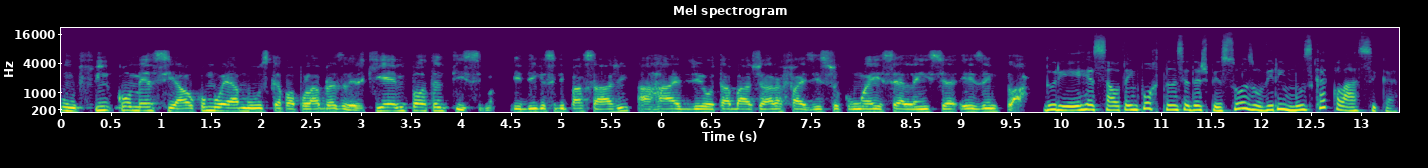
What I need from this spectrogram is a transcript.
um fim comercial, como é a música popular brasileira, que é importantíssima. E diga-se de passagem, a Rádio Tabajara faz isso com uma excelência exemplar. Durier ressalta a importância das pessoas ouvirem música clássica.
